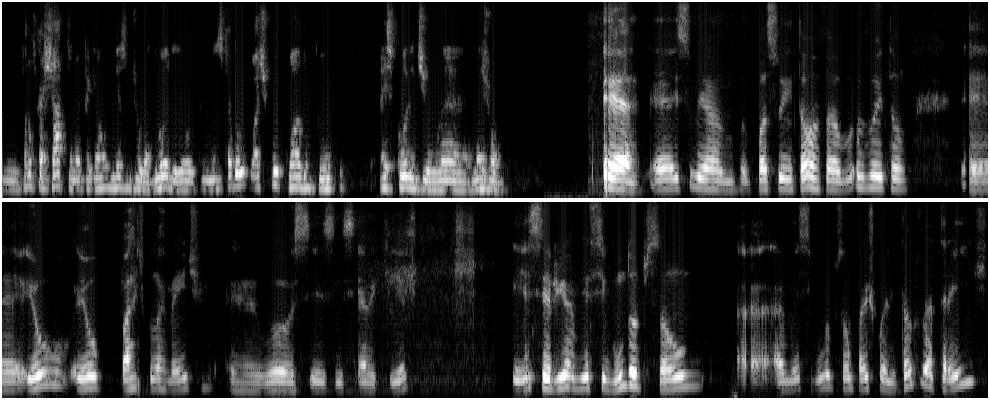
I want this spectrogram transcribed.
um para não ficar chato, né? Pegar um mesmo jogador, ou pelo menos cada um, acho que concorda um pouco a escolha de um, né, né João? É, é isso mesmo. Eu posso ir então, Rafael? Eu vou então. É, eu, eu, particularmente, é, vou ser sincero aqui, esse seria a minha segunda opção, a, a minha segunda opção para escolher, tanto na 3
